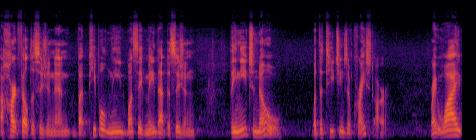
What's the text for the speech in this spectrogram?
a heartfelt decision and but people need once they've made that decision they need to know what the teachings of christ are right? Why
